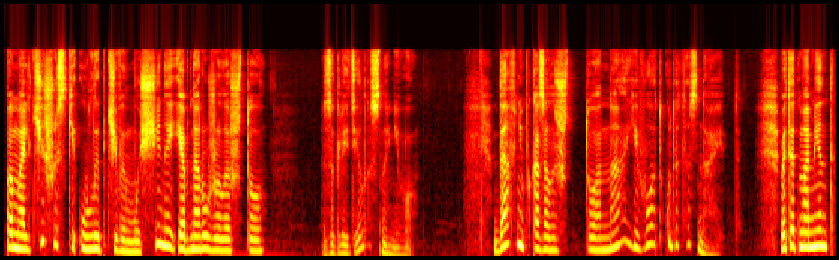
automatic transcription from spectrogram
по-мальчишески улыбчивым мужчиной и обнаружила, что загляделась на него. Дафне показалось, что она его откуда-то знает. В этот момент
